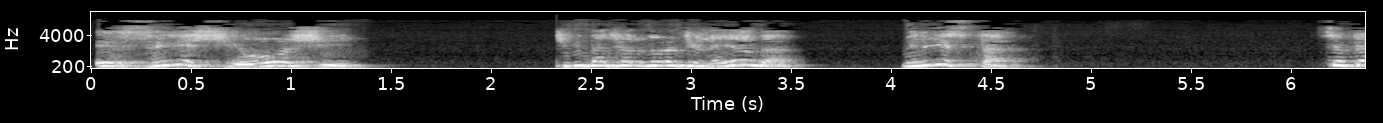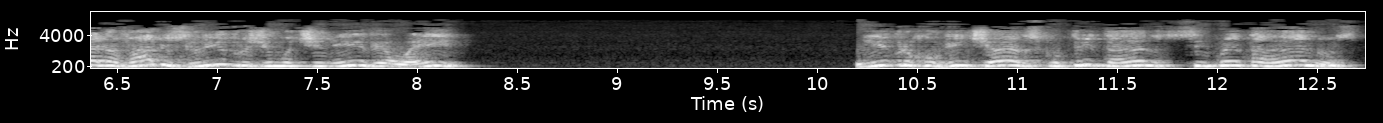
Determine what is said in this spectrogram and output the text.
Existe hoje atividade geradora de renda. Lista. Você pega vários livros de multinível aí. Livro com 20 anos, com 30 anos, 50 anos.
